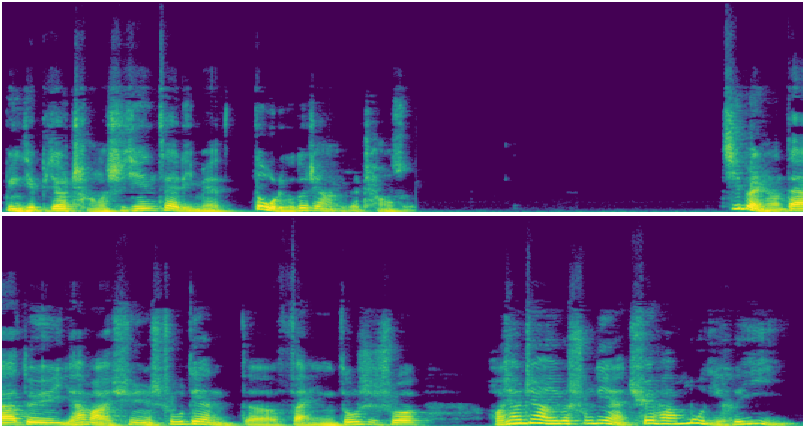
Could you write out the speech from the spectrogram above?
并且比较长的时间在里面逗留的这样一个场所。基本上，大家对于亚马逊书店的反应都是说，好像这样一个书店缺乏目的和意义。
